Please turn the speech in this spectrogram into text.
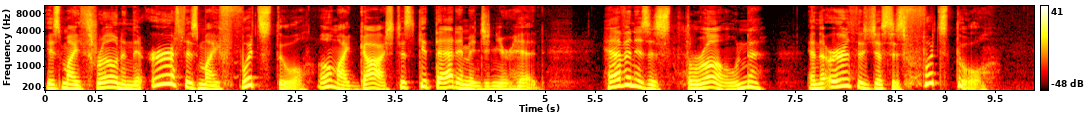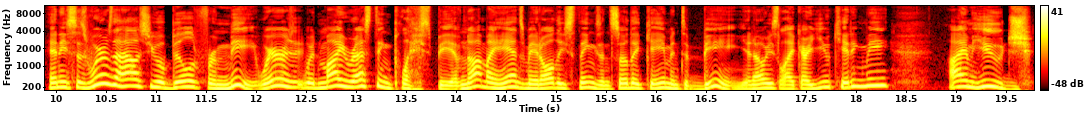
is my throne and the earth is my footstool." Oh my gosh, just get that image in your head. Heaven is his throne and the earth is just his footstool. And he says, Where's the house you will build for me? Where would my resting place be? Have not my hands made all these things and so they came into being? You know, he's like, Are you kidding me? I am huge.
